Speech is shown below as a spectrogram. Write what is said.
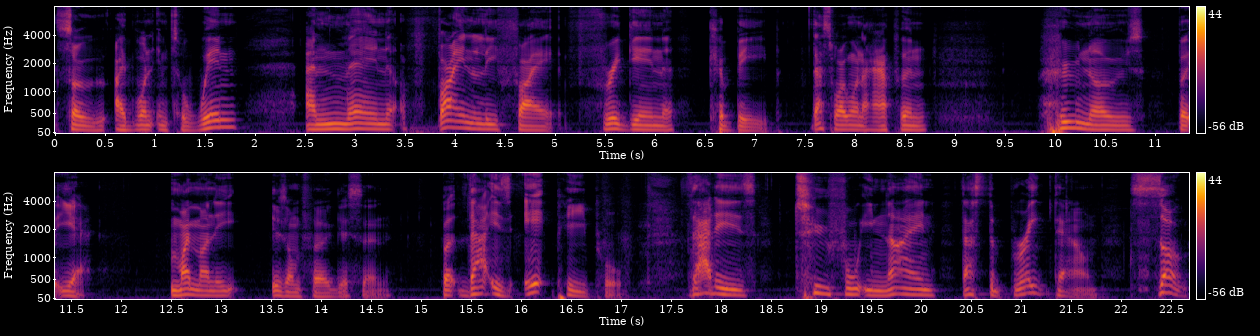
So I want him to win, and then finally fight friggin' Khabib. That's what I want to happen. Who knows? But yeah, my money is on Ferguson. But that is it, people. That is 249. That's the breakdown. So,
